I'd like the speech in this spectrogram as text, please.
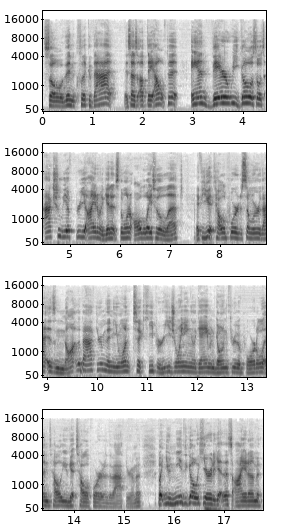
So then click that. It says update outfit and there we go. So it's actually a free item. Again it's the one all the way to the left if you get teleported somewhere that is not the bathroom, then you want to keep rejoining the game and going through the portal until you get teleported to the bathroom. But you need to go here to get this item,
